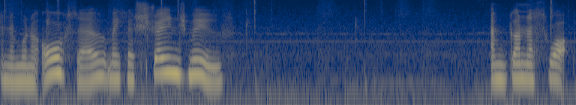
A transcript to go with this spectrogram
And I'm gonna also make a strange move. I'm gonna swap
